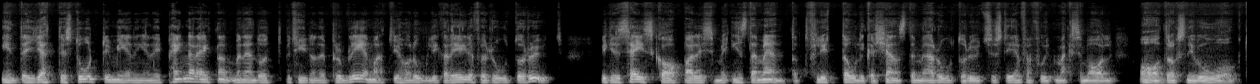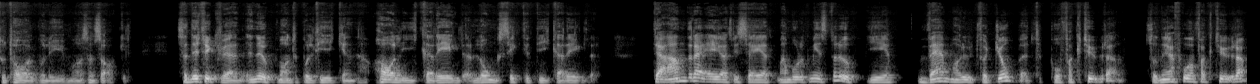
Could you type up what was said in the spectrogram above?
inte jättestort i meningen i pengar räknat, men ändå ett betydande problem att vi har olika regler för ROT och RUT. Vilket i sig skapar liksom incitament att flytta olika tjänster mellan ROT och RUT-system för att få ut maximal avdragsnivå och totalvolym och sådana saker. Så det tycker vi är en uppmaning till politiken, ha lika regler, långsiktigt lika regler. Det andra är ju att vi säger att man borde åtminstone uppge vem har utfört jobbet på fakturan. Så när jag får en faktura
